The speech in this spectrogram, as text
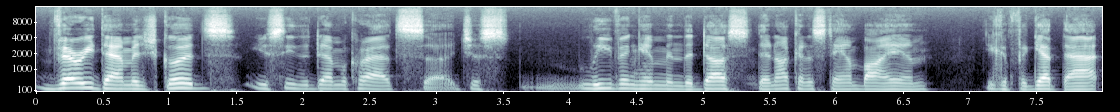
very damaged goods. You see the Democrats uh, just leaving him in the dust. They're not going to stand by him. You can forget that.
